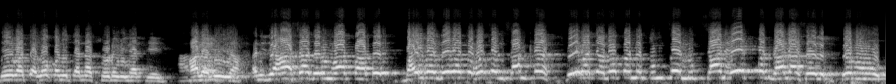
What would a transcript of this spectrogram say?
देवाच्या लोकांना त्यांना सोडविण्यात येईल हालेलुया आणि जे आशा धरून वाट पाहते बायबल देवाचं वचन सांगतं देवाच्या लोकांना तुमचं नुकसान एक पट झालं असेल प्रभू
